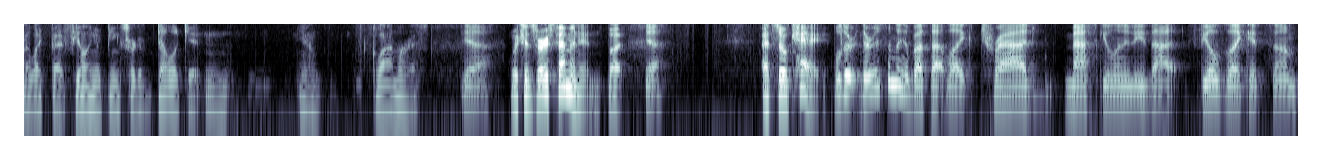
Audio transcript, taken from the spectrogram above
I like that feeling of being sort of delicate and you know glamorous, Yeah. which is very feminine. But Yeah. that's okay. Well, there there is something about that like trad masculinity that feels like it's um,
